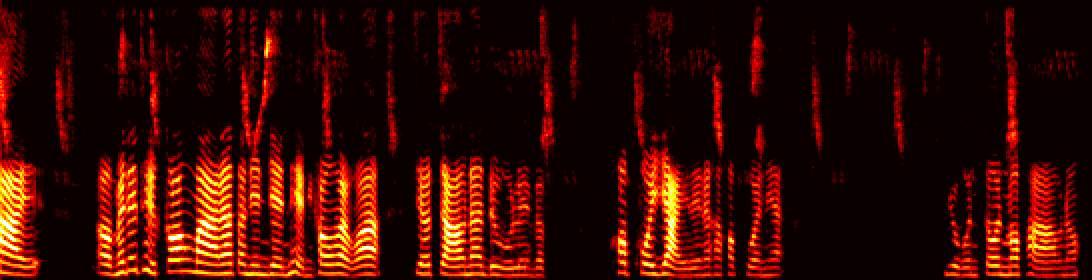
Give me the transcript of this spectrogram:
ถ่ายเออไม่ได้ถือกล้องมานะ ตอนเย็นๆเห็นเขาแบบว่า เจียวจ้าวน่าดูเลยแบบ ครอบครัวใหญ่เลยนะคะ ครอบครัวเนี้ยอยู่บนต้นมะพร้าวเนาะ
